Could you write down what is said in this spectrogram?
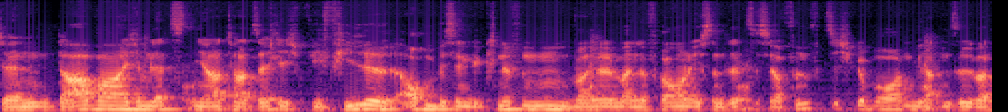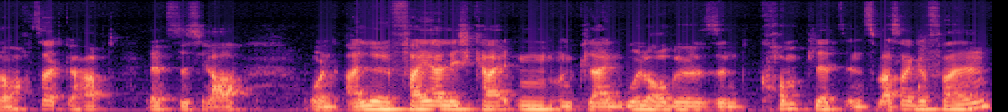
Denn da war ich im letzten Jahr tatsächlich wie viele auch ein bisschen gekniffen, weil meine Frau und ich sind letztes Jahr 50 geworden. Wir hatten silberne Hochzeit gehabt letztes Jahr. Und alle Feierlichkeiten und kleinen Urlaube sind komplett ins Wasser gefallen.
